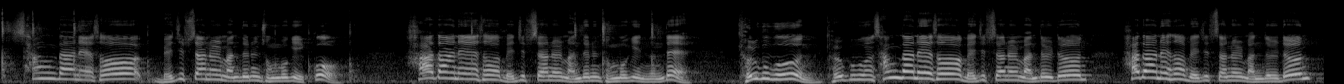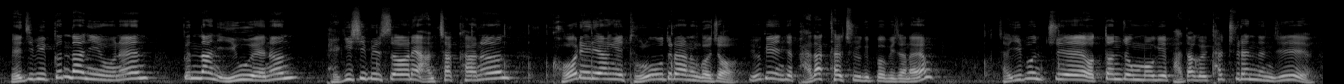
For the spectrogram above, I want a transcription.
상단에서 매집산을 만드는 종목이 있고 하단에서 매집산을 만드는 종목이 있는데 결국은 결국은 상단에서 매집산을 만들든 하단에서 매집산을 만들든 매집이 끝난 이후는 끝난 이후에는 121선에 안착하는 거래량이 들어오더라는 거죠. 이게 이제 바닥 탈출 기법이잖아요. 자, 이번 주에 어떤 종목이 바닥을 탈출했는지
